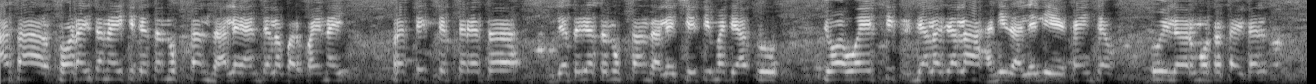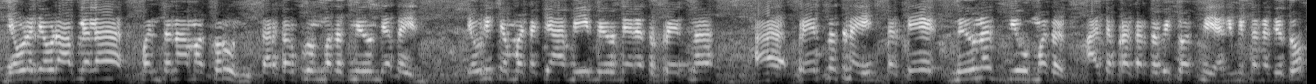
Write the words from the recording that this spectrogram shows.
असा सोडायचा नाही की त्याचं नुकसान झालंय आणि त्याला भरपाई नाही. प्रत्येक शेतकऱ्याचं ज्याचं ज्याचं नुकसान झालंय शेतीमध्ये असू किंवा वैयक्तिक ज्याला ज्याला हानी झालेली आहे काहींच्या टू व्हीलर मोटरसायकल जेवढं जेवढं आपल्याला पंचनामा करून सरकारकडून मदत मिळवून देता येईल एवढी शंभर टक्के आम्ही मिळवून देण्याचा प्रयत्न प्रयत्नच नाही तर ते मिळूनच देऊ मदत अशा प्रकारचा विश्वास मी या निमित्तानं देतो.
